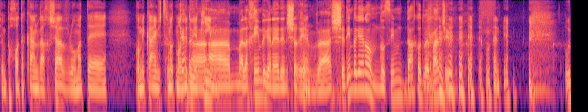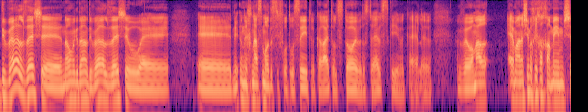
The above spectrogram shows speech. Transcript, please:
שהם פחות הכאן ועכשיו, לעומת אה, קומיקאים שצריכים להיות מאוד כן, מדויקים. ה- המלאכים בגן עדן שרים, כן. והשדים בגיהנום נושאים דחקות ופאנצ'ים. מעניין. הוא דיבר על זה ש... נורם מקדונלד דיבר על זה שהוא אה, אה, נכנס מאוד לספרות רוסית וקרא את טולסטוי ודוסטויבסקי וכאלה. והוא אמר, הם האנשים הכי חכמים ש...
